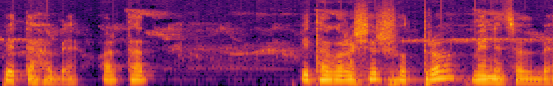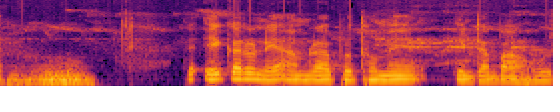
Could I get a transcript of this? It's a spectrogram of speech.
পেতে হবে। অর্থাৎ পিথাগোরাসের সূত্র মেনে চলবে। তো এই কারণে আমরা প্রথমে তিনটা বাহুর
